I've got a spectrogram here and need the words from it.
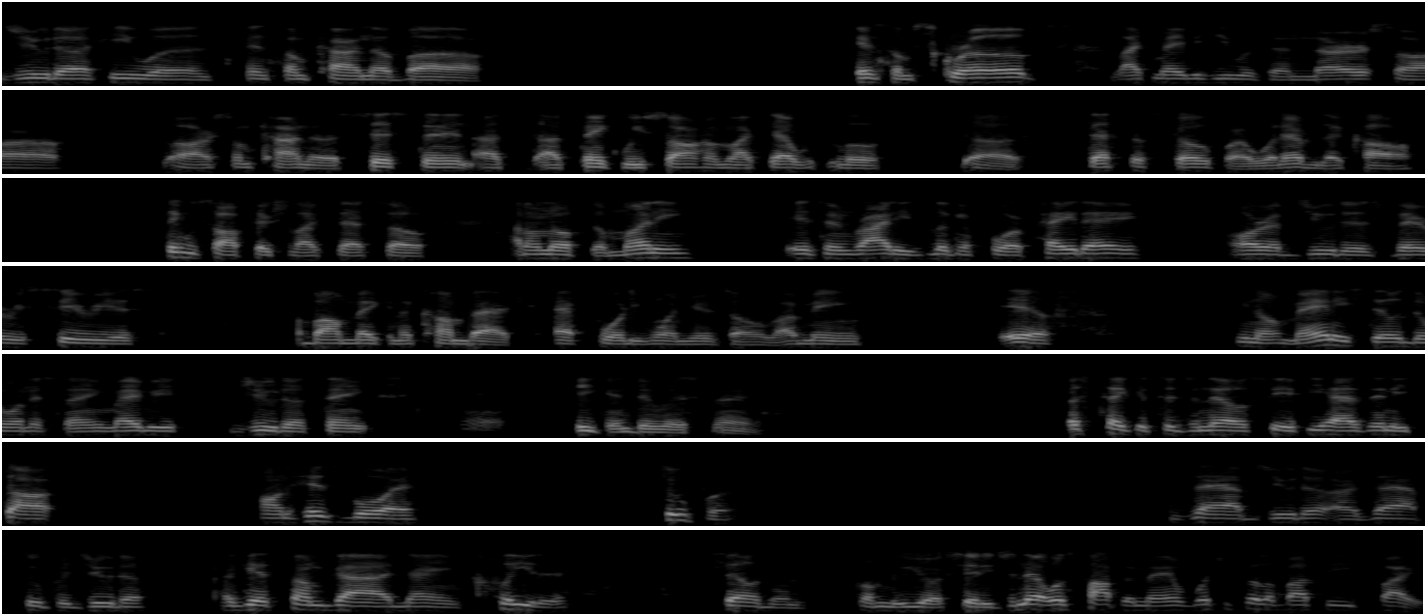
Judah, he was in some kind of uh in some scrubs, like maybe he was a nurse or or some kind of assistant. I I think we saw him like that with a little uh stethoscope or whatever they call. I think we saw a picture like that. So I don't know if the money isn't right. He's looking for a payday, or if Judah is very serious about making a comeback at 41 years old. I mean, if you know Manny's still doing his thing, maybe Judah thinks he can do his thing. Let's take it to Janelle see if he has any thought on his boy Super Zab Judah or Zab Super Judah against some guy named Cletus Sheldon from New York City. Janelle, what's popping, man? What you feel about these fights?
